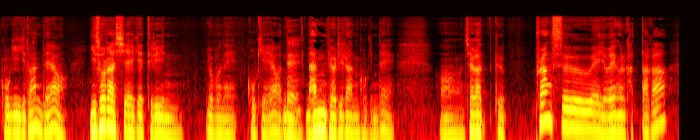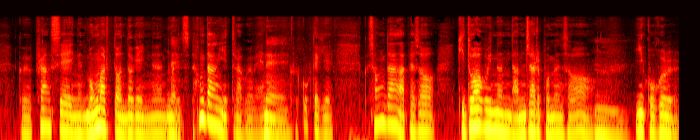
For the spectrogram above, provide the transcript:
곡이기도 한데요. 이소라 씨에게 드린 요번에 곡이에요. 네. 난 별이라는 곡인데, 어, 제가 그 프랑스에 여행을 갔다가 그 프랑스에 있는 몽마르트 언덕에 있는 그 네. 그 성당이 있더라고요. 맨 네. 그 꼭대기에. 그 성당 앞에서 기도하고 있는 남자를 보면서 음. 이 곡을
